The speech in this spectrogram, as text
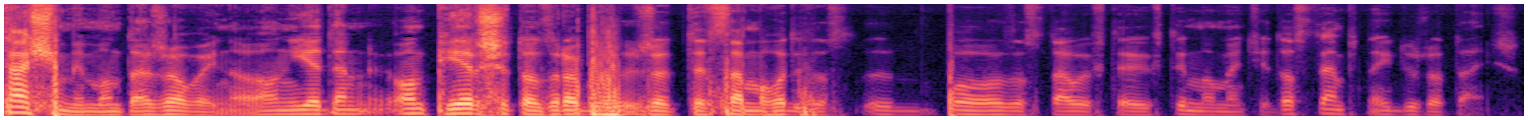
taśmy montażowej. No on jeden, on pierwszy to zrobił, że te samochody pozostały w, te, w tym momencie dostępne i dużo tańsze.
